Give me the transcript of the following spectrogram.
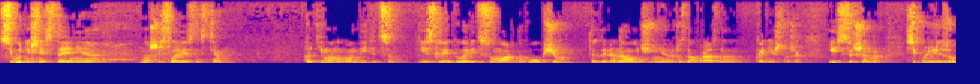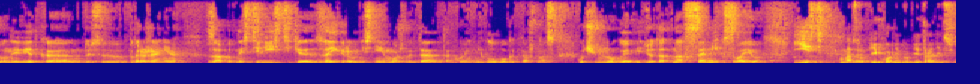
Сегодняшнее состояние нашей словесности, каким оно вам видится, если говорить суммарно, в общем и так далее? Она очень разнообразна, конечно же. Есть совершенно секуляризованная ветка, ну, то есть э, подражание западной стилистике, заигрывание с ней, может быть, да, такое неглубокое, потому что у нас очень многое идет от нас самих свое. Есть У нас э, другие корни, другие традиции.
